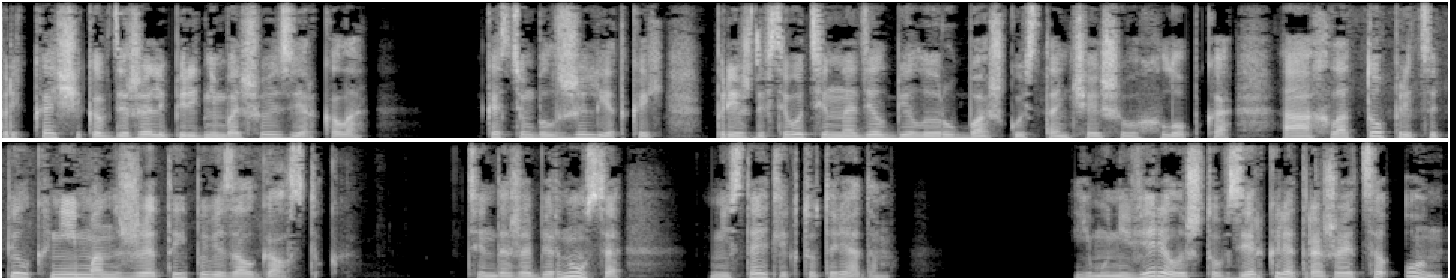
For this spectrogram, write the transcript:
приказчиков держали перед ним большое зеркало. Костюм был жилеткой. Прежде всего Тин надел белую рубашку из тончайшего хлопка, а Хлото прицепил к ней манжеты и повязал галстук. Тин даже обернулся — не стоит ли кто-то рядом. Ему не верилось, что в зеркале отражается он,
